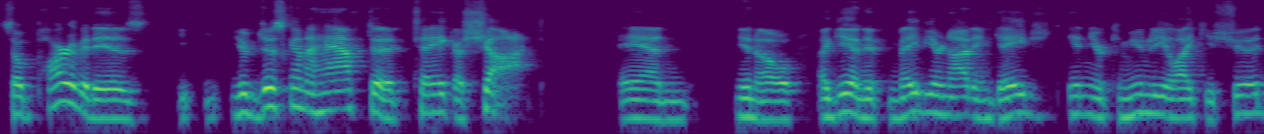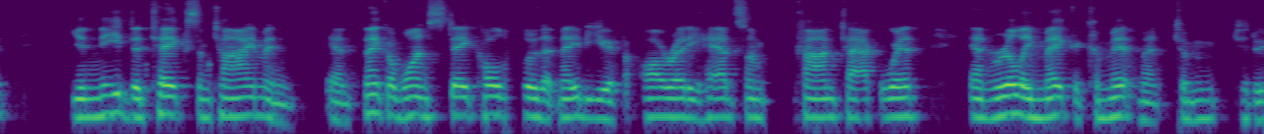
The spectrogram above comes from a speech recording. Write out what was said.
so part of it is you're just going to have to take a shot. And you know again if maybe you're not engaged in your community like you should you need to take some time and and think of one stakeholder that maybe you've already had some contact with and really make a commitment to to,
